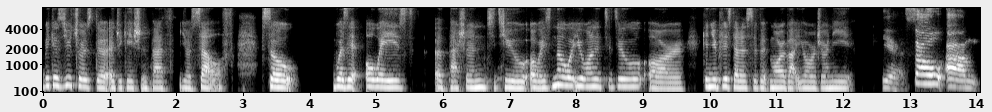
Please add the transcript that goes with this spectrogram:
because you chose the education path yourself. So was it always a passion? Did you always know what you wanted to do? Or can you please tell us a bit more about your journey? Yeah. So um,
